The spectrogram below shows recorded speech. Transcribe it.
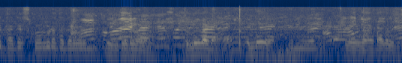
ఇది దగ్గర స్కోర్ కూడా దగ్గర ఇంకోటి పడ తొమ్మిది పడ్డా ఎనిమిది ఎనిమిది పడ్డా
